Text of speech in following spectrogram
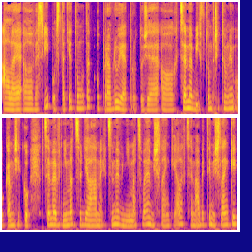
ale uh, ve své podstatě tomu tak opravdu je, protože uh, chceme být v tom přítomném okamžiku, chceme vnímat, co děláme, chceme vnímat svoje myšlenky, ale chceme, aby ty myšlenky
